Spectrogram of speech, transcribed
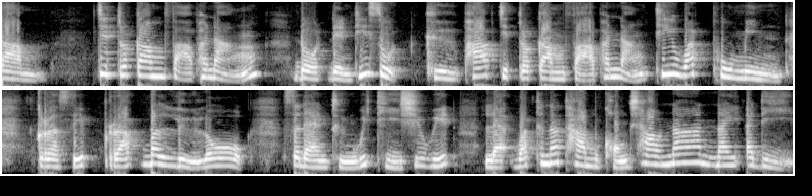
กรรม จิตรกรรมฝาผนัง โดดเด่นที่สุดคือภาพจิตรกรรมฝาผนังที่วัดภูมิน กระซิบรักบรรลือโลก แสดงถึงวิถีชีวิตและวัฒนธรรมของชาวน่านในอดีต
